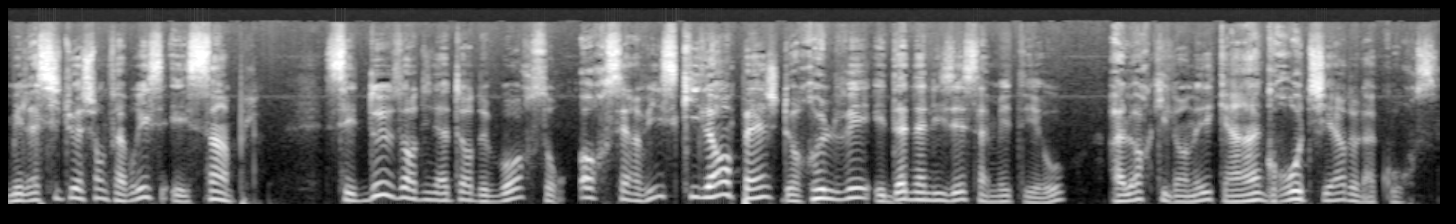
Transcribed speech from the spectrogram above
mais la situation de Fabrice est simple. Ses deux ordinateurs de bord sont hors service qui l'empêchent de relever et d'analyser sa météo, alors qu'il n'en est qu'à un gros tiers de la course.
